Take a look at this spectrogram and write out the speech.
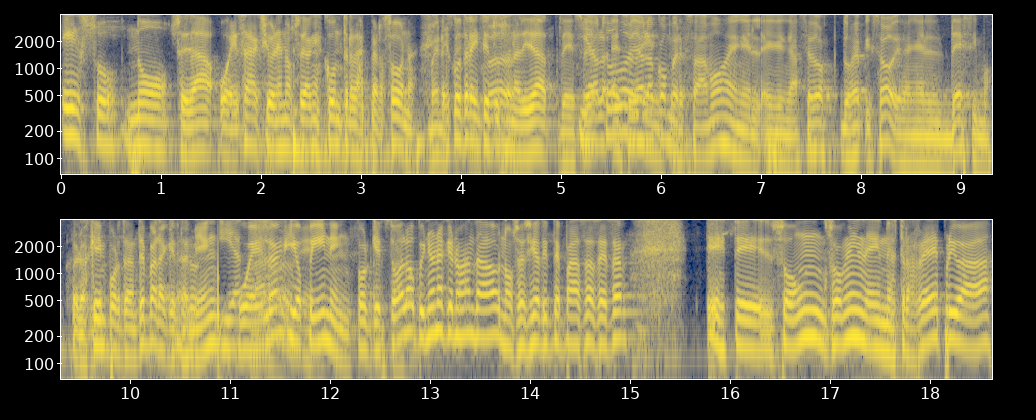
eso no se da, o esas acciones no se dan, es contra las personas, Bueno, es contra la institucionalidad. De eso, ya, lo, eso ya lo conversamos en el, en hace dos, dos episodios, en el décimo. Pero es que es importante para que Claro, también y vuelvan y opinen, porque todas las opiniones que nos han dado, no sé si a ti te pasa, César, este, son, son en, en nuestras redes privadas,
